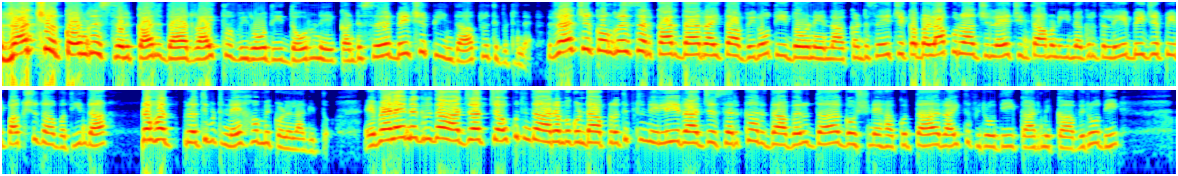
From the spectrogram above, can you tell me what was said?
ರಾಜ್ಯ ಕಾಂಗ್ರೆಸ್ ಸರ್ಕಾರದ ರೈತ ವಿರೋಧಿ ಧೋರಣೆ ಖಂಡಿಸಿ ಬಿಜೆಪಿಯಿಂದ ಪ್ರತಿಭಟನೆ. ರಾಜ್ಯ ಕಾಂಗ್ರೆಸ್ ಸರ್ಕಾರದ ರೈತ ವಿರೋಧಿ ಧೋರಣೆಯನ್ನು ಖಂಡಿಸಿ ಚಿಕ್ಕಬಳ್ಳಾಪುರ ಜಿಲ್ಲೆ ಚಿಂತಾಮಣಿ ನಗರದಲ್ಲಿ ಬಿಜೆಪಿ ಪಕ್ಷದ ವತಿಯಿಂದ ಬೃಹತ್ ಪ್ರತಿಭಟನೆ ಹಮ್ಮಿಕೊಳ್ಳಲಾಗಿತ್ತು. ಈ ವೇಳೆ ನಗರದ ಆಜಾದ್ ಚೌಕದಿಂದ ಆರಂಭಗೊಂಡ ಪ್ರತಿಭಟನೆಯಲ್ಲಿ ರಾಜ್ಯ ಸರ್ಕಾರದ ವಿರುದ್ಧ ಘೋಷಣೆ ಹಾಕುತ್ತಾ ರೈತ ವಿರೋಧಿ, ಕಾರ್ಮಿಕ ವಿರೋಧಿ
